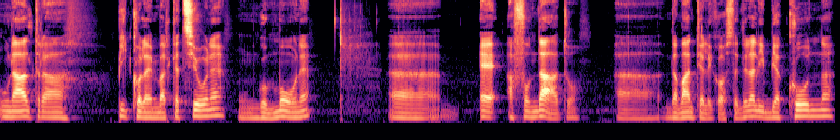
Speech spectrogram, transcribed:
un'altra piccola imbarcazione, un gommone, eh, è affondato eh, davanti alle coste della Libia con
